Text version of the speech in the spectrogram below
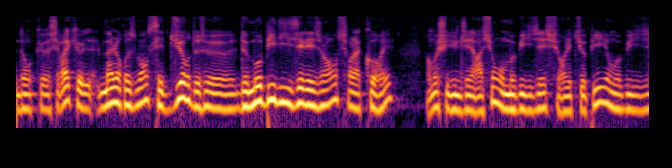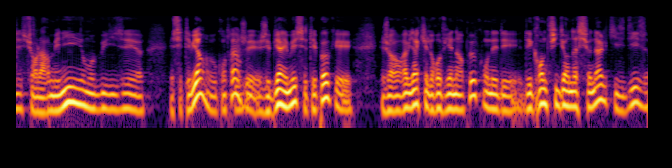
Donc euh, c'est vrai que malheureusement, c'est dur de, mobiliser les gens sur la Corée. moi, je suis d'une génération où on mobilisait sur l'Éthiopie, on mobilisait sur l'Arménie, on mobilisait... Euh, et c'était bien, au contraire, j'ai bien aimé cette époque et, j'aimerais bien qu'elle revienne un peu, qu'on ait des, grandes figures nationales qui se disent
